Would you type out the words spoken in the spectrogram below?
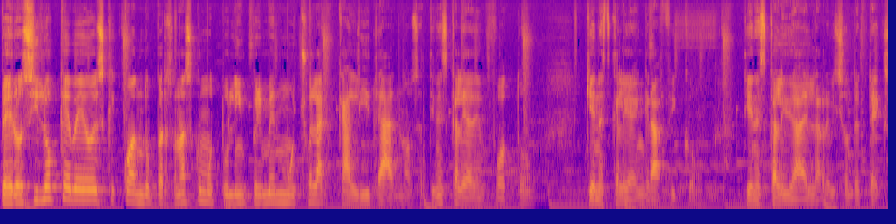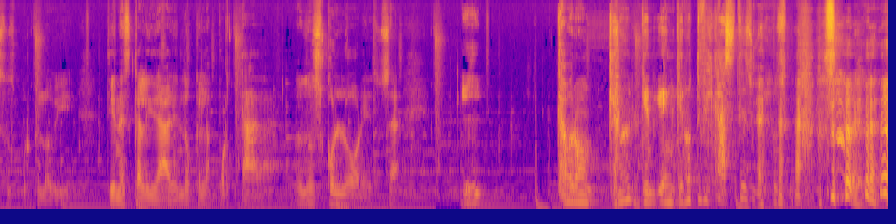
Pero sí lo que veo es que cuando personas como tú le imprimen mucho la calidad, ¿no? O sea, tienes calidad en foto, tienes calidad en gráfico, tienes calidad en la revisión de textos, porque lo vi, tienes calidad en lo que es la portada, los colores, o sea, cabrón, ¿qué no- qué- ¿en qué no te fijaste, güey?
